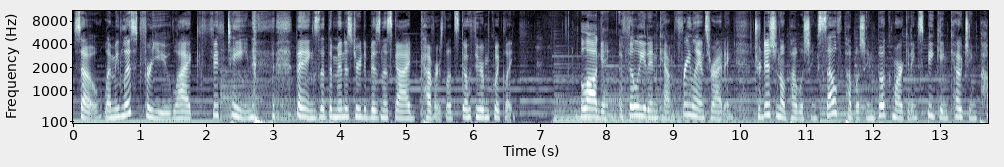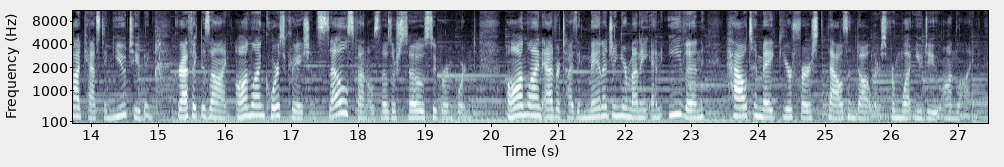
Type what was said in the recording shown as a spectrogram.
So, let me list for you like 15 things that the Ministry to Business Guide covers. Let's go through them quickly blogging, affiliate income, freelance writing, traditional publishing, self publishing, book marketing, speaking, coaching, podcasting, YouTubing, graphic design, online course creation, sales funnels, those are so super important, online advertising, managing your money, and even how to make your first $1,000 from what you do online.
